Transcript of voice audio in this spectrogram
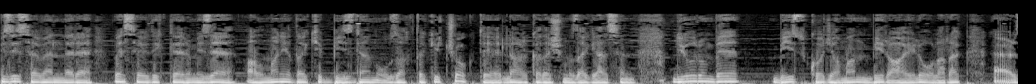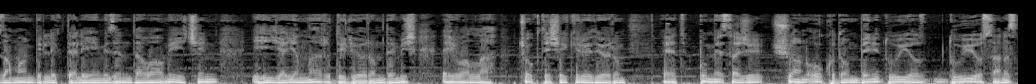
bizi sevenlere ve sevdiklerimize Almanya'daki bizden uzaktaki çok değerli arkadaşımıza gelsin diyorum ve biz kocaman bir aile olarak her zaman birlikteliğimizin devamı için iyi yayınlar diliyorum demiş. Eyvallah çok teşekkür ediyorum. Evet bu mesajı şu an okudum. Beni duyuyor, duyuyorsanız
